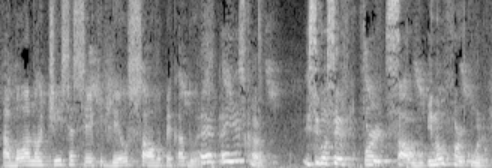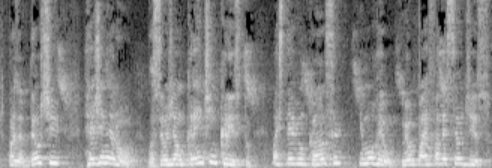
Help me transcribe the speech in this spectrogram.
a boa notícia ser que Deus salva pecadores. É, é isso, cara. E se você for salvo e não for cura, por exemplo, Deus te regenerou, você hoje é um crente em Cristo, mas teve um câncer e morreu. Meu pai faleceu disso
